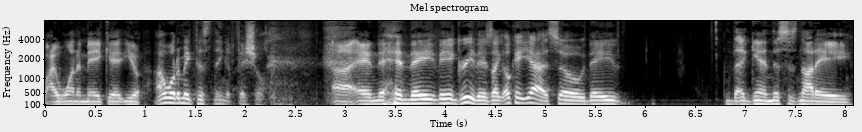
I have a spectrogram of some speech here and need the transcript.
I want to make it. You know, I want to make this thing official." Uh, and then they they agree. There's like, okay, yeah. So they again, this is not a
